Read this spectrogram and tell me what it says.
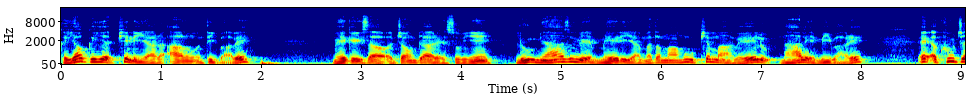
ကကြောက်ကြရက်ဖြစ်နေရတာအားလုံးအသိပါပဲမဲကိစ္စကိုအကြောင်းပြတယ်ဆိုရင်လူအများစုရဲ့မဲတွေကမတမာမှုဖြစ်မှာပဲလို့နားလည်မိပါတယ်အဲအခုကျ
